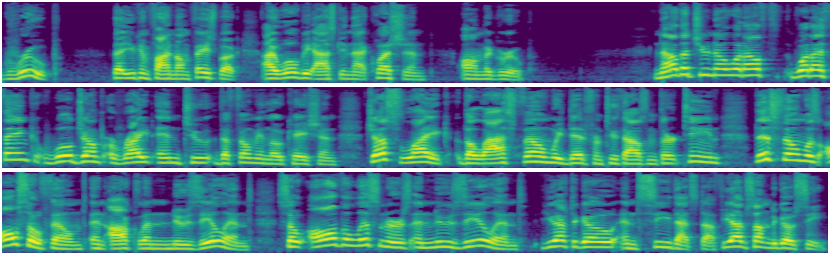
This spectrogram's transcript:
group that you can find on Facebook. I will be asking that question on the group. Now that you know what I th- what I think, we'll jump right into the filming location. Just like the last film we did from 2013, this film was also filmed in Auckland, New Zealand. So all the listeners in New Zealand, you have to go and see that stuff. You have something to go see.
